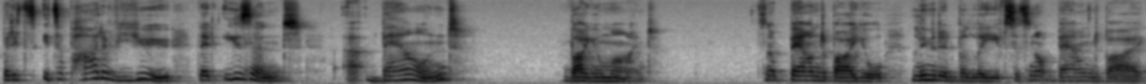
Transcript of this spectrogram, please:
but it's it's a part of you that isn't uh, bound by your mind. It's not bound by your limited beliefs. It's not bound by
